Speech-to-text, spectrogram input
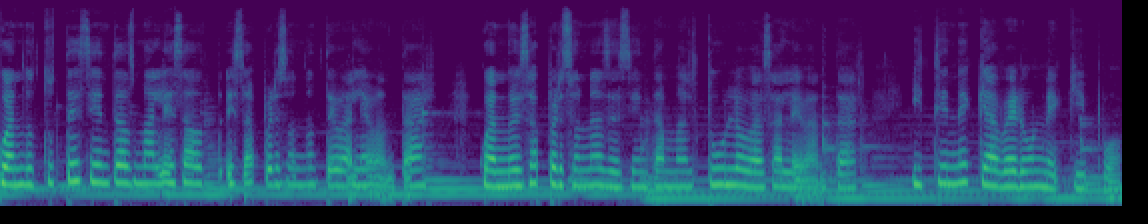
cuando tú te sientas mal, esa, esa persona te va a levantar. Cuando esa persona se sienta mal, tú lo vas a levantar. Y tiene que haber un equipo.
